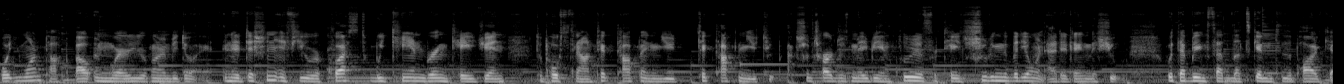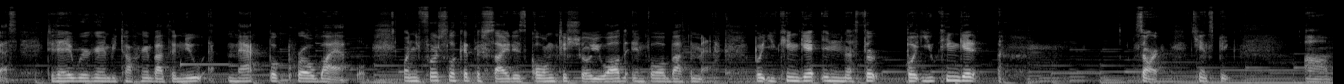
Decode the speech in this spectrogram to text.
what you want to talk about, and where you're going to be doing it. In addition, if you request, we can bring Tage in to post it on TikTok and YouTube TikTok and YouTube. Extra charges may be included for Tage shooting the video and editing the shoot. With that being said, let's get into the podcast. Today we're going to be talking about the new MacBook Pro by Apple. When you first look at the site, it's going to show you all the info about the Mac, but you can get in the third, but you can get. Sorry, can't speak. Um,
